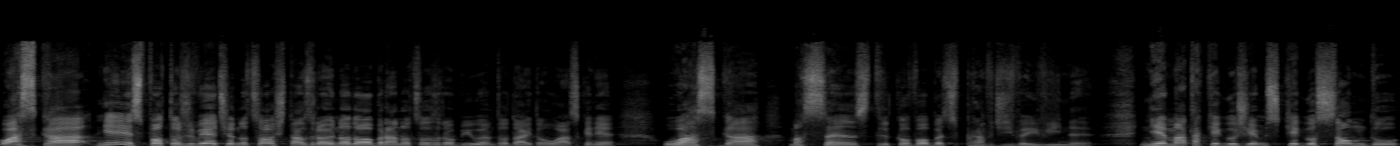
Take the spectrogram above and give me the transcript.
Łaska nie jest po to, że wiecie, no coś tam zrobię, no dobra, no co zrobiłem, to daj tą łaskę. Nie. Łaska ma sens tylko wobec prawdziwej winy. Nie ma takiego ziemskiego sądu,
